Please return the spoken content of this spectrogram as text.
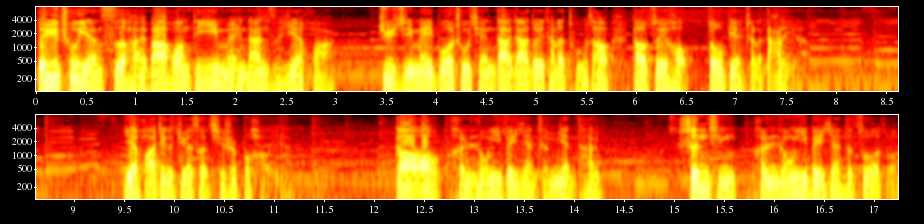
对于出演《四海八荒》第一美男子叶华，剧集没播出前，大家对他的吐槽，到最后都变成了打脸。叶华这个角色其实不好演，高傲很容易被演成面瘫。深情很容易被演得做作，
